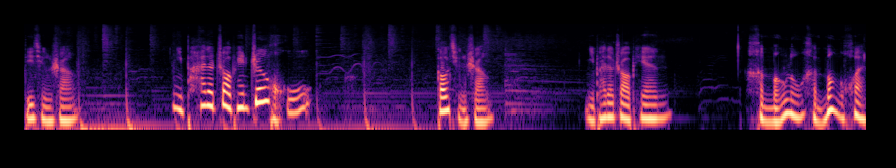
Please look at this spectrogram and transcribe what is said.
低情商，你拍的照片真糊。高情商，你拍的照片很朦胧，很梦幻。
